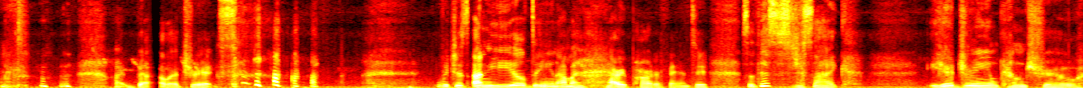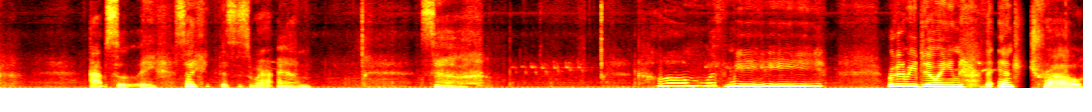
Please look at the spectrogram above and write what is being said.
like Bellatrix. Which is unyielding. I'm a Harry Potter fan too. So this is just like your dream come true. Absolutely. So this is where I am. So come with me. We're going to be doing the intro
